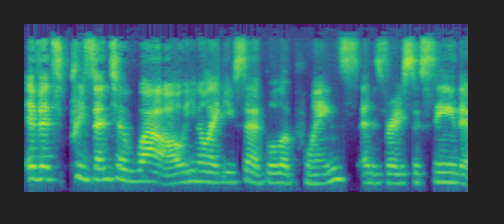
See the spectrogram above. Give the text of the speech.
if it's presented well, you know, like you said, bullet points and it's very succinct, they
